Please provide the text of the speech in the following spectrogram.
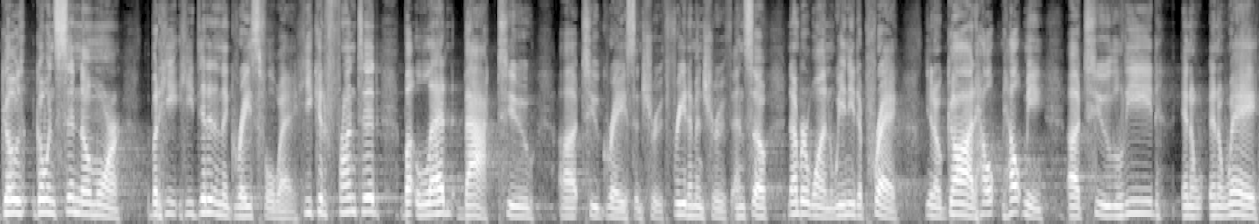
go, go and sin no more. But he, he did it in a graceful way. He confronted, but led back to, uh, to grace and truth, freedom and truth. And so, number one, we need to pray. You know, God, help, help me uh, to lead in a, in a way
